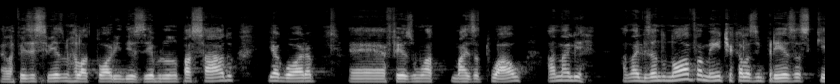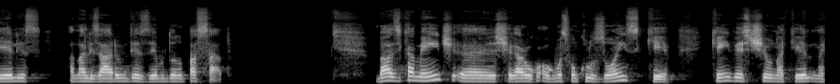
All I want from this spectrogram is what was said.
Ela fez esse mesmo relatório em dezembro do ano passado e agora é, fez um mais atual, anali analisando novamente aquelas empresas que eles analisaram em dezembro do ano passado. Basicamente, é, chegaram algumas conclusões que quem investiu naquele, na,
